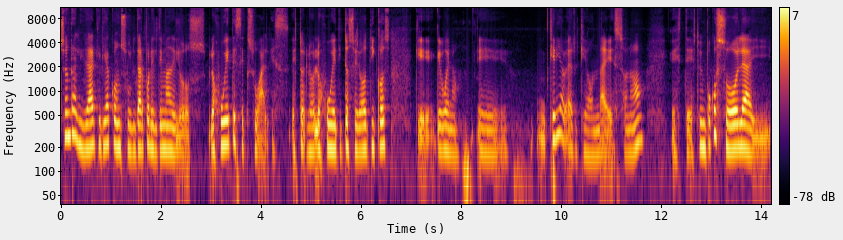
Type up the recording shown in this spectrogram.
yo en realidad quería consultar por el tema de los, los juguetes sexuales, esto, lo- los juguetitos eróticos, que, que bueno, eh, quería ver qué onda eso, ¿no? Este, estoy un poco sola y,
